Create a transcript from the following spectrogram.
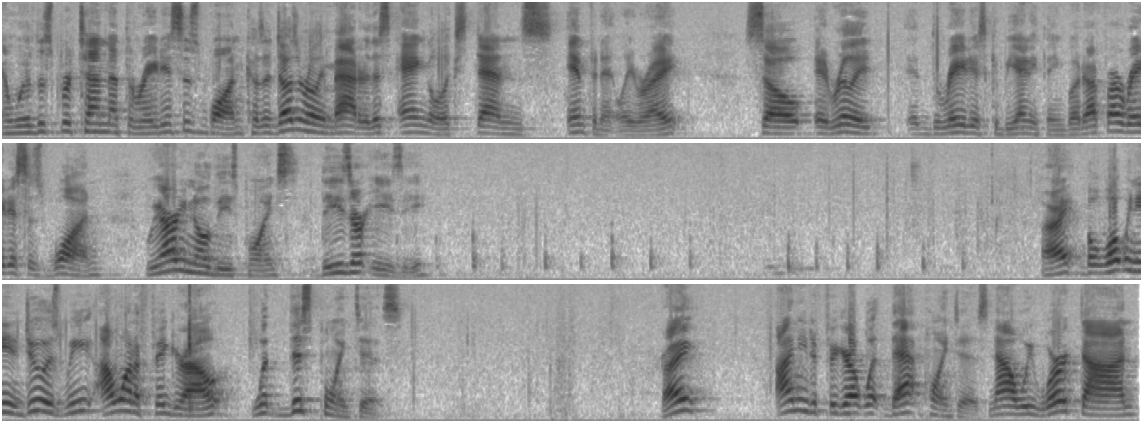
And we'll just pretend that the radius is 1, because it doesn't really matter. This angle extends infinitely, right? So it really, the radius could be anything. But if our radius is 1, we already know these points. These are easy. All right, but what we need to do is we, I want to figure out what this point is. Right? I need to figure out what that point is. Now, we worked on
